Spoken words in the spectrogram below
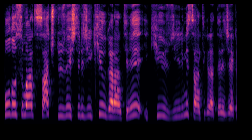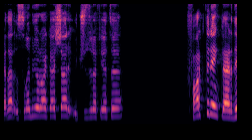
Polo Smart saç düzleştirici 2 yıl garantili 220 santigrat dereceye kadar ısınabiliyor arkadaşlar. 300 lira fiyatı. Farklı renklerde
